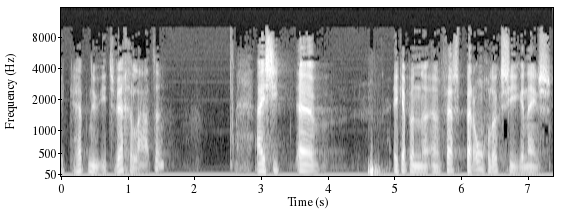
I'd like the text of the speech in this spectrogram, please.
ik heb nu iets weggelaten. Hij ziet. Uh, ik heb een, een vers per ongeluk, zie ik ineens.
